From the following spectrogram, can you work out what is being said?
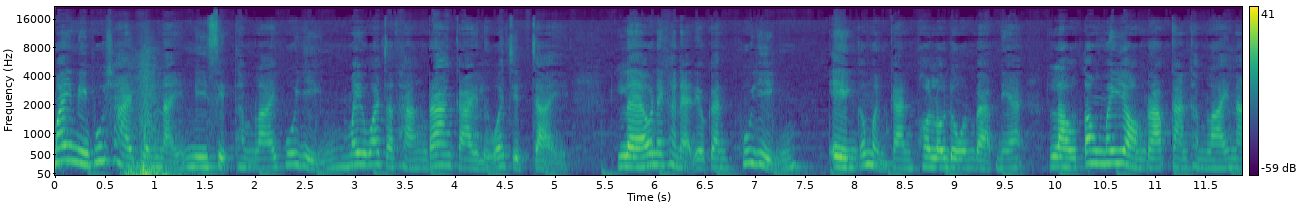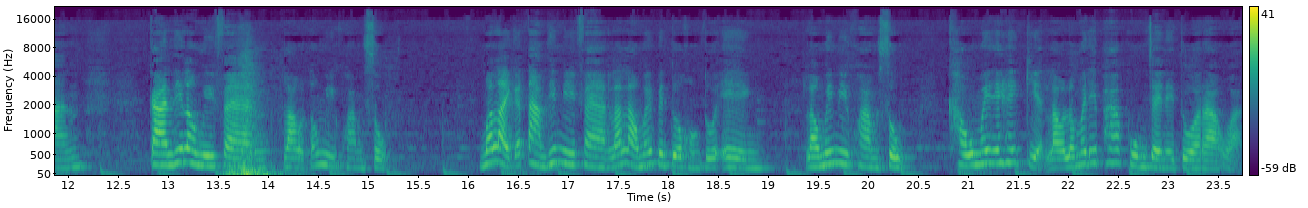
ไม่มีผู้ชายคนไหนมีสิทธิ์ทำร้ายผู้หญิง ไม่ว่าจะทางร่างกายหรือว่าจิตใจ แล้วในขณะเดียวกันผู้หญิง เองก็เหมือนกัน พอเราโดนแบบนี้เราต้องไม่ยอมรับการทำร้ายนั้น การที่เรามีแฟนเราต้องมีความสุข เมื่อไหร่ก็ตามที่มีแฟนแล้วเราไม่เป็นตัวของตัวเอง เราไม่มีความสุข เขาไม่ได้ให้เกียรติเราเราไม่ได้ภาคภูมิใจในตัวเราอะ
